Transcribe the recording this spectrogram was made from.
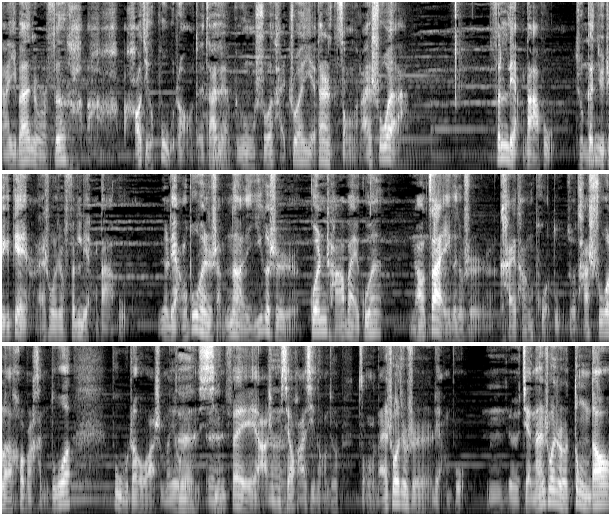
啊，一般就是分好好好几个步骤，对，咱们也不用说太专业，但是总的来说呀，分两大步。就根据这个电影来说，就分两大步。两个部分是什么呢？一个是观察外观，然后再一个就是开膛破肚。就他说了后面很多步骤啊，什么又心肺啊，什么消化系统，就总的来说就是两步。嗯，就简单说就是动刀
